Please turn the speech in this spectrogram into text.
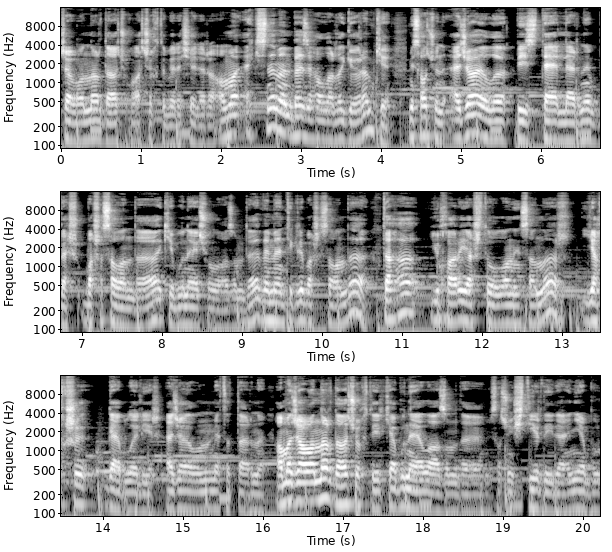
Cavanlar daha çox açıqdır belə şeylərə. Amma əksinə mən bəzi hallarda görürəm ki, misal üçün agile biz dəyərlərini baş, başa salanda ki, bu nə üçün lazımdır və məntiqli başa salanda daha yuxarı yaşda olan insanlar yaxşı qəbul eləyir agile-ın metodlarını. Amma cavanlar daha çox deyir ki, bu nəyə lazımdır? Misal üçün işləyirdik də, niyə bu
